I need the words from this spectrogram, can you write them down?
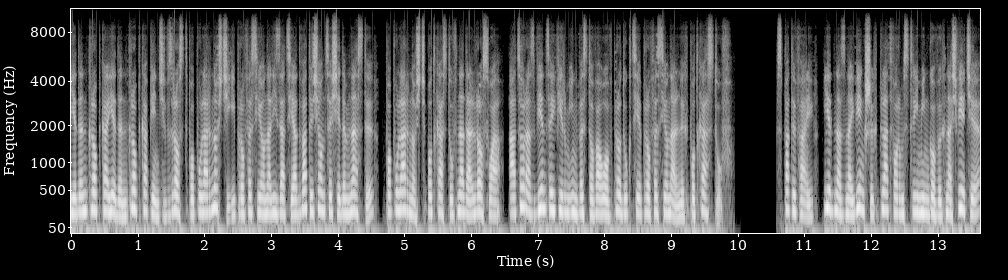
1.1.5 Wzrost popularności i profesjonalizacja 2017 Popularność podcastów nadal rosła, a coraz więcej firm inwestowało w produkcję profesjonalnych podcastów. Spotify, jedna z największych platform streamingowych na świecie,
